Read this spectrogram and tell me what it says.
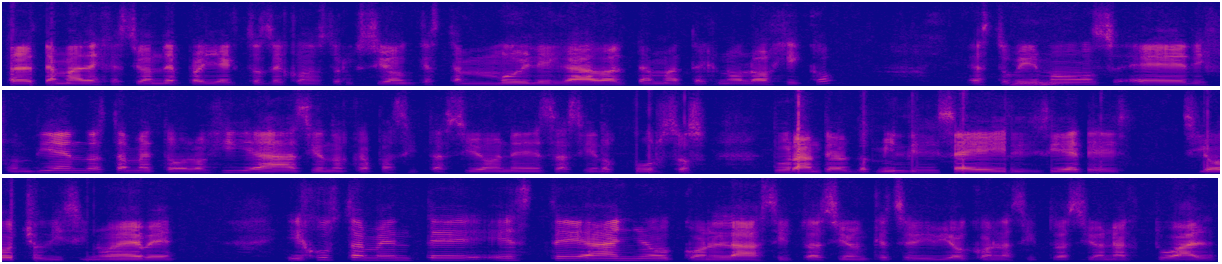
para el tema de gestión de proyectos de construcción que está muy ligado al tema tecnológico. Estuvimos eh, difundiendo esta metodología, haciendo capacitaciones, haciendo cursos durante el 2016, 17, 18, 19. Y justamente este año con la situación que se vivió, con la situación actual,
